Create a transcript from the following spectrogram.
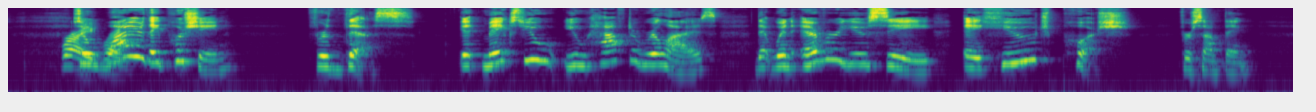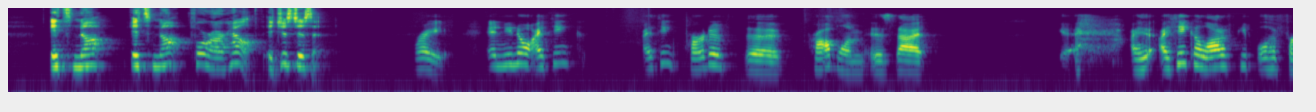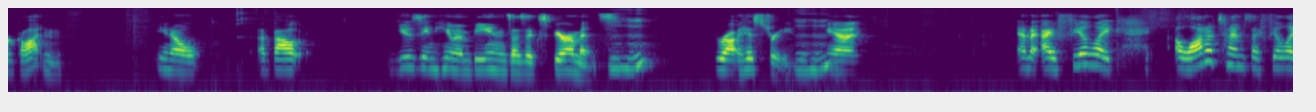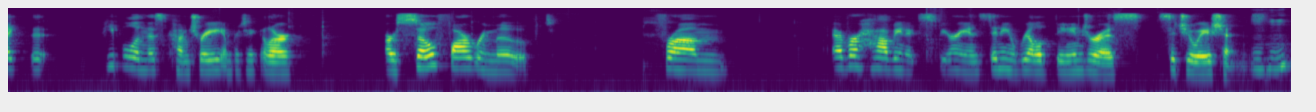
Right. So right. why are they pushing for this? It makes you you have to realize that whenever you see a huge push for something, it's not it's not for our health. It just isn't. Right. And you know, I think I think part of the problem is that I I think a lot of people have forgotten, you know, about using human beings as experiments Mm-hmm. Throughout history. Mhm. And and I feel like a lot of times I feel like the people in this country in particular are so far removed from ever having experienced any real dangerous situations. Mm-hmm.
